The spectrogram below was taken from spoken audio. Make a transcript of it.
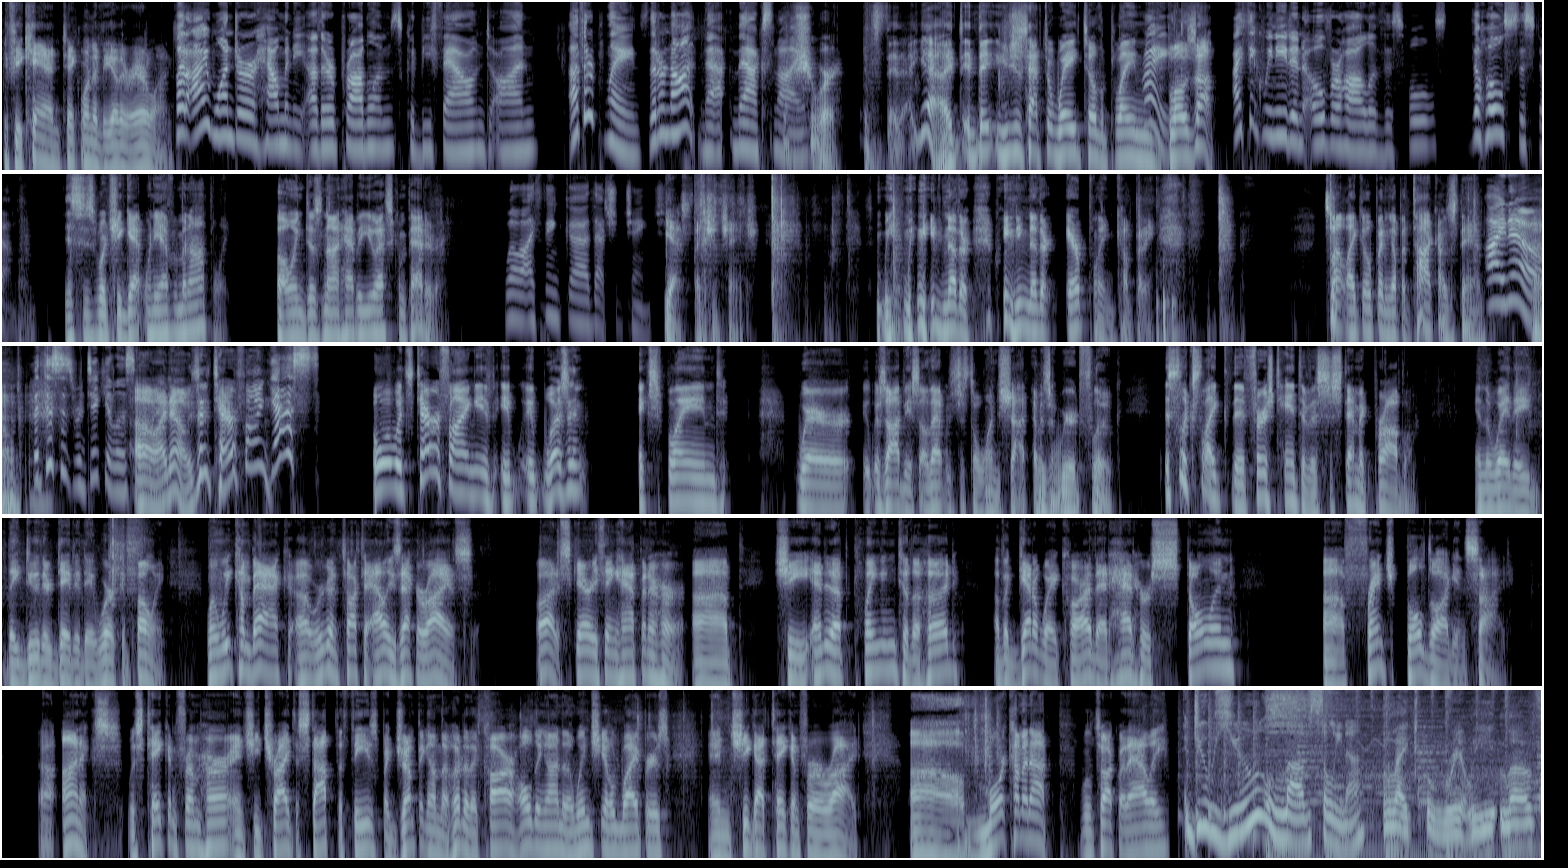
if you can, take one of the other airlines. But I wonder how many other problems could be found on other planes that are not Ma- Max 9. Sure. It's, uh, yeah, it, it, you just have to wait till the plane Right. blows up. I think we need an overhaul of this whole the whole system. This is what you get when you have a monopoly. Boeing does not have a U.S. competitor. Well, I think uh, that should change. Yes, that should change. We, we need another we need another airplane company. It's not like opening up a taco stand. I know, but this is ridiculous. Oh, I know. Isn't it terrifying? Yes. Well, what's terrifying is it, it wasn't explained where it was obvious, oh, that was just a one shot. That was a weird fluke. This looks like the first hint of a systemic problem in the way they, they do their day to day work at Boeing. When we come back, uh, we're going to talk to Aly Zacharias. What a scary thing happened to her. Uh, she ended up clinging to the hood of a getaway car that had her stolen uh, French bulldog inside. Uh, Onyx was taken from her, and she tried to stop the thieves by jumping on the hood of the car, holding onto the windshield wipers, and she got taken for a ride. Uh, more coming up. We'll talk with Aly. Do you love Selena? Like, really love?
